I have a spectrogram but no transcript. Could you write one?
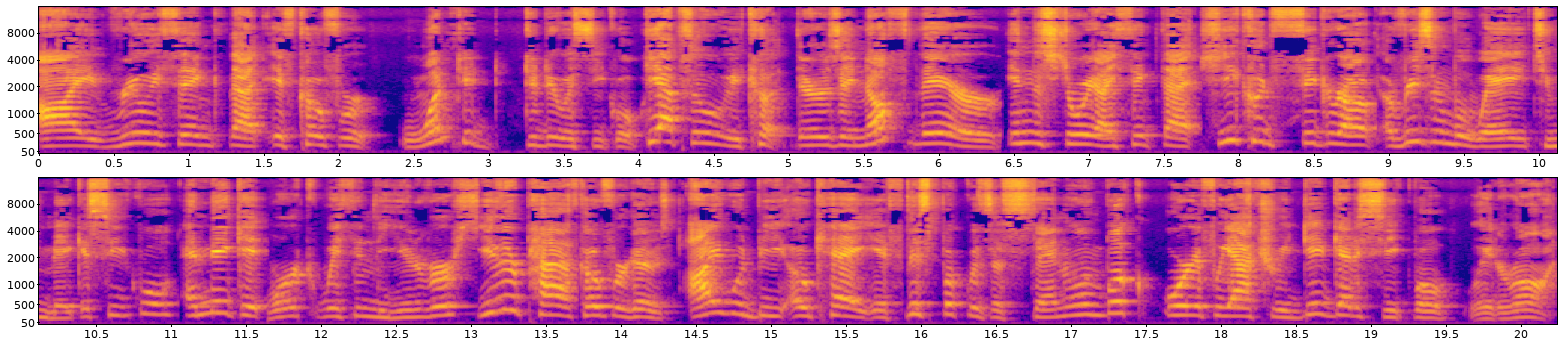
I really think that if Colfer wanted to do a sequel, he absolutely could. There's enough there in the story, I think, that he could figure out a reasonable way to make a sequel and make it work within the universe. Either path Colfer goes, I would be okay if this book was a standalone book or if we actually did get a sequel later on.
